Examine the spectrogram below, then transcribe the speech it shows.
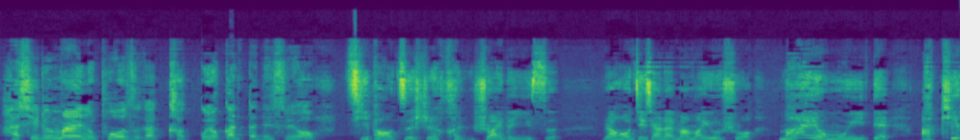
走る前のポーズがかっこよかったですよ。起跑姿势很帅的意思。然后接下来妈妈又说、前を向いて諦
